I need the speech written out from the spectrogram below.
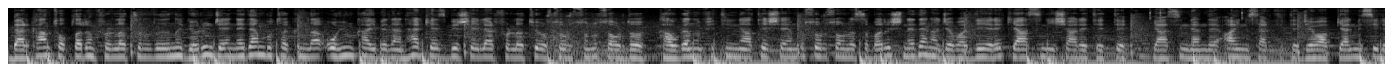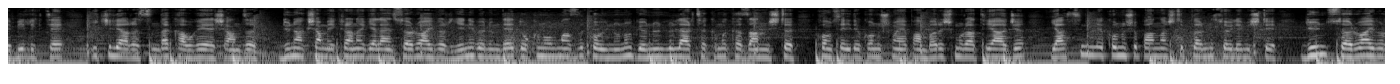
Berkan topların fırlatıldığını görünce neden bu takımda oyun kaybeden herkes bir şeyler fırlatıyor sorusunu sordu. Kavganın fitilini ateşleyen bu soru sonrası Barış neden acaba diyerek Yasin'i işaret etti. Yasin'den de aynı sertlikte cevap gelmesiyle birlikte ikili arasında kavga yaşandı. Dün akşam ekrana gelen Survivor yeni bölümde dokunulmazlık oyununu gönüllüler takımı kazanmıştı. Konseyde konuşma yapan Barış Murat Yağcı Yasin ile konuşup anlaştıklarını söylemişti. Dün Survivor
